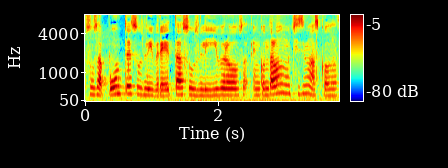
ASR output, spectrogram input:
sus apuntes, sus libretas, sus libros, encontramos muchísimas cosas.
